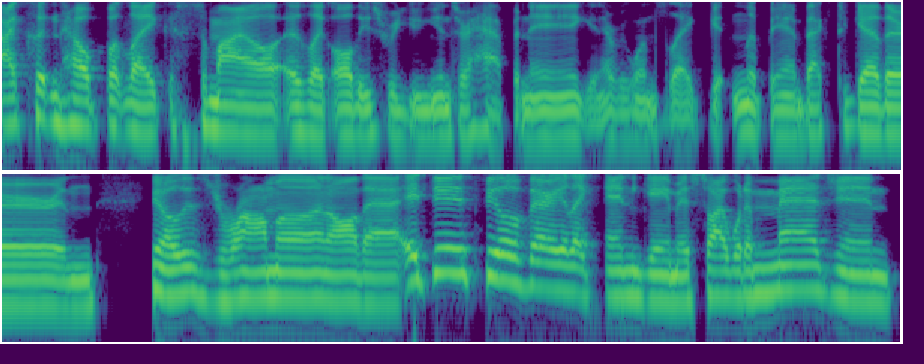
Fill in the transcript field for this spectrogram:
I couldn't help but like smile as like all these reunions are happening and everyone's like getting the band back together and you know this drama and all that. It did feel very like endgame-ish. So I would imagine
